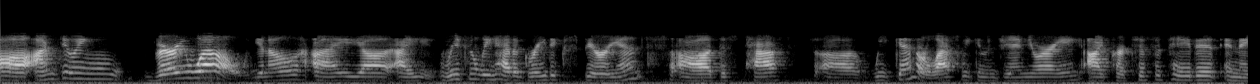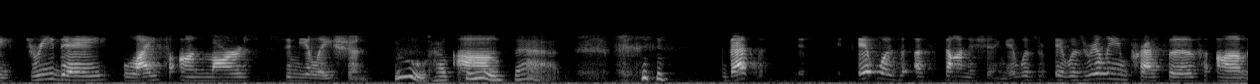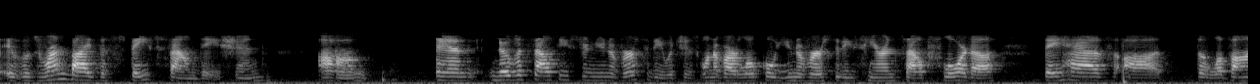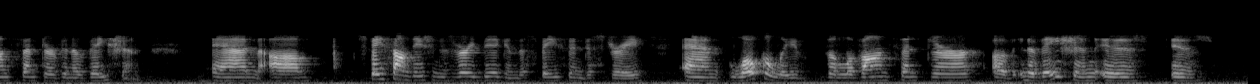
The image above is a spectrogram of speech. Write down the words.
Uh, I'm doing very well. You know, I uh, I recently had a great experience uh, this past uh, weekend or last weekend in January. I participated in a three-day Life on Mars simulation. Ooh, how cool um, is that? that's it was astonishing. It was it was really impressive. Um, it was run by the Space Foundation um, and Nova Southeastern University, which is one of our local universities here in South Florida. They have uh, the Levan Center of Innovation, and um, Space Foundation is very big in the space industry. And locally, the Levan Center of Innovation is is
